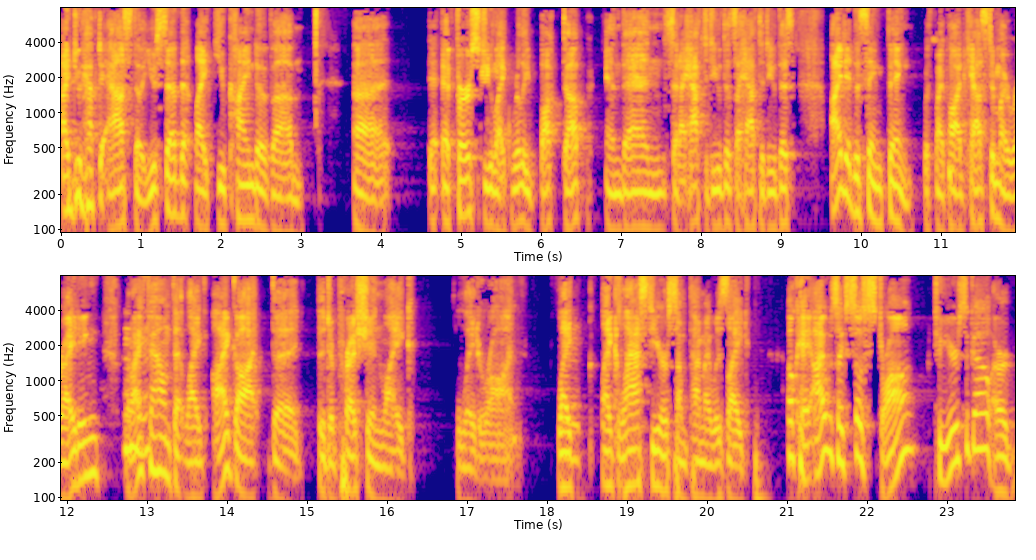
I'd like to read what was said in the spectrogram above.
I do have to ask though. You said that like you kind of um, uh, at first you like really bucked up and then said, "I have to do this. I have to do this." I did the same thing with my podcast and my writing, but I Mhm. found that like I got the the depression like later on, like like last year or sometime. I was like, okay, I was like so strong two years ago, or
